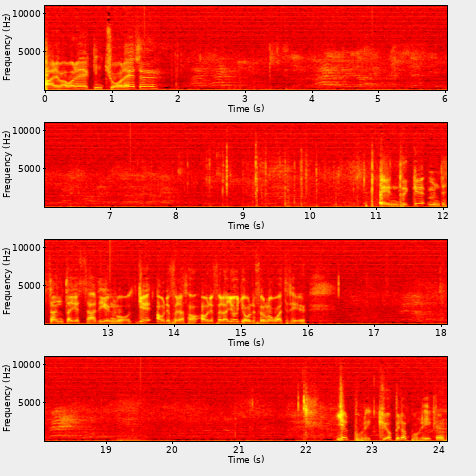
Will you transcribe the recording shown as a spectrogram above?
Anem a Enrique Mentesanta y díganlo. Ye, aure fuera, aure fuera yo, yo aure fuera lo guatre. I el públic? Què opina el públic? Eh?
